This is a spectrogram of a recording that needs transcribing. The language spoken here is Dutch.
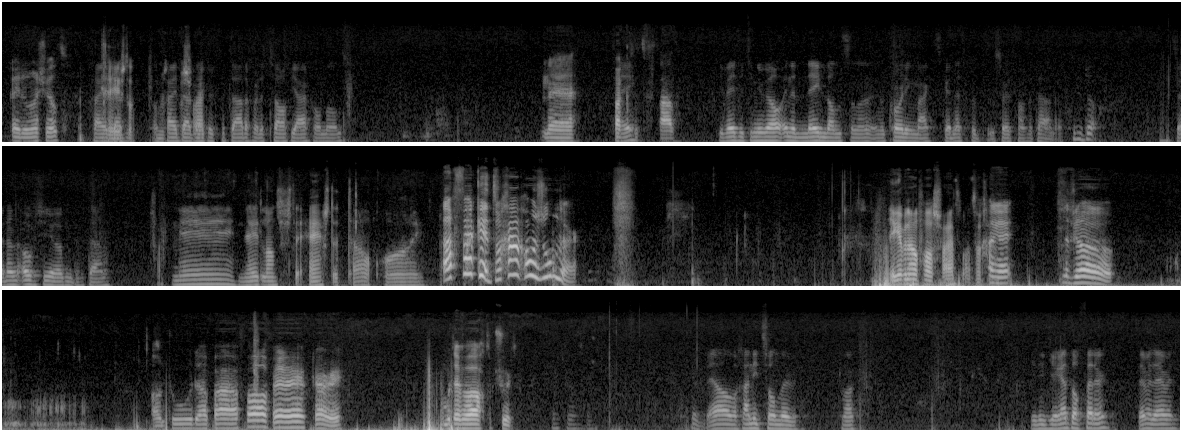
Oké, doen als je wilt. Ga je, het of ga je het daadwerkelijk vertalen voor de 12-jarige onder ons? Nee, fuck Nee? het vertalen. Je weet dat je nu wel in het Nederlands dan een recording maakt, dus kan je net goed een soort van vertalen. Goedendag. Zou je dan een overstuur ook moeten vertalen? Fuck, nee, Nederlands is de ergste taal ooit. Ah, fuck it, we gaan gewoon zonder. Ik heb elk geval zwaard, laten we gaan. Oké, let's go. On to the path of victory. We moeten even wachten op Sjoerd. Wel, we gaan niet zonder Max. Je denkt, je rent al verder. Met Erwin.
